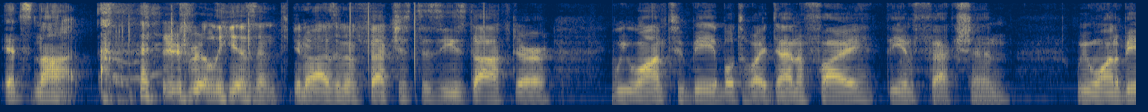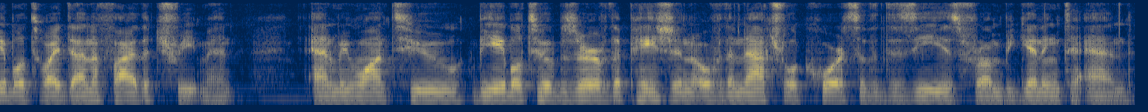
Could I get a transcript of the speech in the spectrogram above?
It's not. it really isn't. You know, as an infectious disease doctor, we want to be able to identify the infection, we want to be able to identify the treatment, and we want to be able to observe the patient over the natural course of the disease from beginning to end.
